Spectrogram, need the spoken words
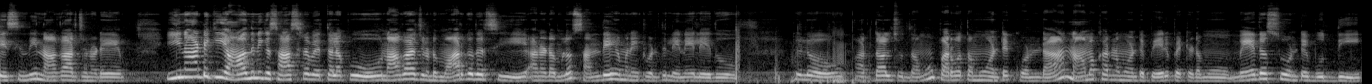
చేసింది నాగార్జునుడే. ఈనాటికి ఆధునిక శాస్త్రవేత్తలకు నాగార్జునుడు మార్గదర్శి అనడంలో సందేహం అనేటువంటిది లేనేలేదు. ఇందులో అర్థాలు చూద్దాము. పర్వతము అంటే కొండ నామకరణము అంటే పేరు పెట్టడము మేధస్సు అంటే బుద్ధి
